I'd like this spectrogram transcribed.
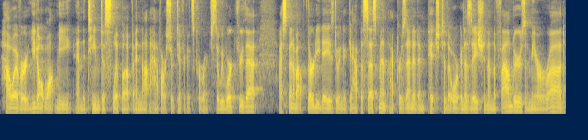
However, you don't want me and the team to slip up and not have our certificates correct. So we worked through that. I spent about 30 days doing a gap assessment. I presented and pitched to the organization and the founders, Amir Orad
